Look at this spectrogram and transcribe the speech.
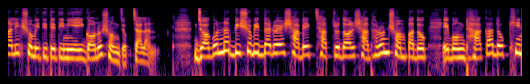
মালিক সমিতিতে তিনি এই গণসংযোগ চালান। জগন্নাথ বিশ্ববিদ্যালয়ের সাবেক ছাত্রদল সাধারণ সম্পাদক এবং ঢাকা দক্ষিণ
